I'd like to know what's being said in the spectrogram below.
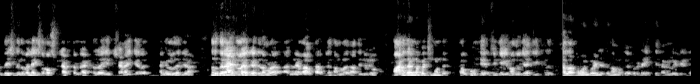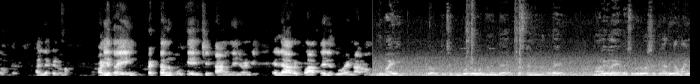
ഉദ്ദേശിക്കുന്ന പോലെ ലൈസർ ഹോസ്പിറ്റൽ അടുത്തുണ്ട് അടുത്തുള്ള ഈ ഷേണായി അങ്ങനെയുള്ള നിർദ്ധരായിട്ടുള്ള ആൾക്കാർ നമ്മൾ അങ്ങനെയുള്ള ആൾക്കാർക്ക് നമ്മൾ അതിനൊരു മാനദണ്ഡം വെച്ചുകൊണ്ട് നമുക്ക് പൂർത്തീകരിച്ച് ചെയ്യണമെന്ന് വിചാരിക്കുന്നത് അല്ല നോൻ കഴിഞ്ഞിട്ട് നമുക്ക് ഒരു ഡേറ്റ് അങ്ങനെ എഴുതിയിട്ട് നമുക്ക് കല്ലൊക്കെ ഇടണം പണി എത്രയും പെട്ടെന്ന് പൂർത്തീകരിച്ച് കാണുന്നതിന് വേണ്ടി എല്ലാവരും പ്രാർത്ഥനയിൽ ദൂരം ഉണ്ടാകണം. ഇതുമായി പ്രവർത്തിച്ച് മുമ്പോട്ട് പോകുന്നതിന്റെ പ്രശ്നം തന്നെ കുറേ നാളുകളെ ഏകദേശം ഒരു വർഷത്തിലധികമായി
